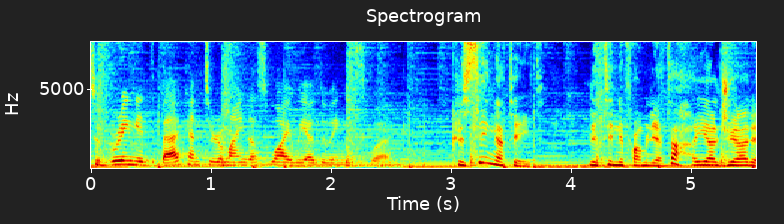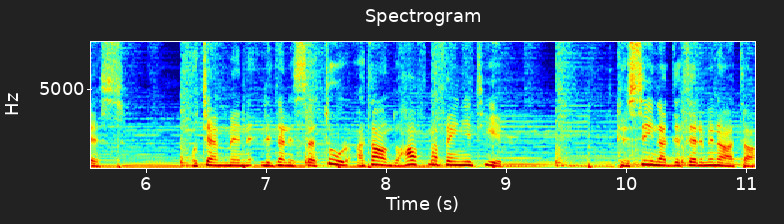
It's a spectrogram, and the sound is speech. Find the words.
to bring it back and to remind us why we are doing this work. Christina tgħid li t-tieni familja tagħha hija l-GRS u temmen li dan is-settur għad għandu ħafna fejn jitjieb. Christina ddeterminata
